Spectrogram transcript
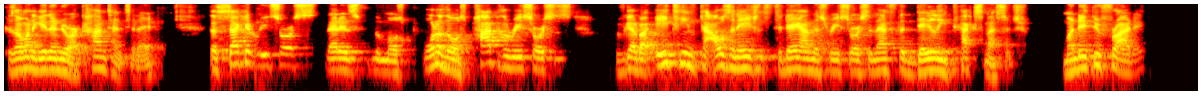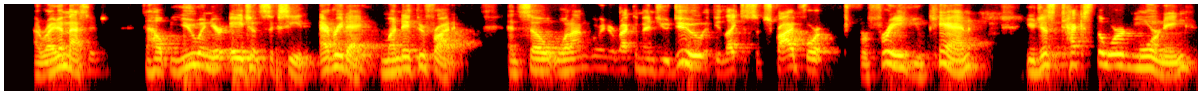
because I want to get into our content today. The second resource that is the most one of the most popular resources. We've got about 18,000 agents today on this resource, and that's the daily text message. Monday through Friday, I write a message to help you and your agents succeed every day, Monday through Friday. And so, what I'm going to recommend you do, if you'd like to subscribe for it for free, you can. You just text the word morning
